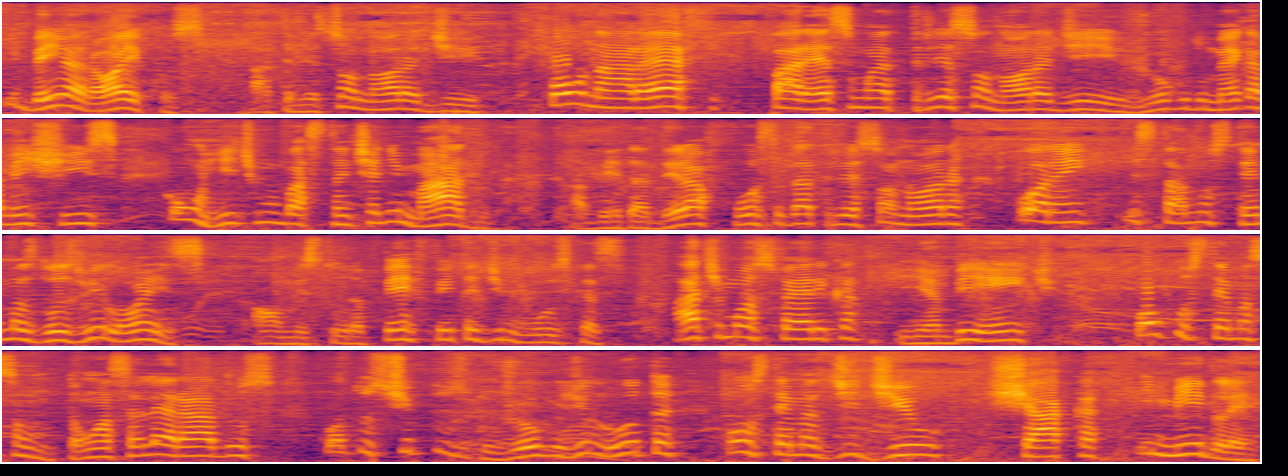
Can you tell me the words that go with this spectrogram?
e bem heróicos. A trilha sonora de Polnareff parece uma trilha sonora de jogo do Mega Man X com um ritmo bastante animado. A verdadeira força da trilha sonora, porém, está nos temas dos vilões, Há uma mistura perfeita de músicas atmosférica e ambiente. Poucos temas são tão acelerados quanto os tipos do jogo de luta, com os temas de Jill, Shaka e Midler,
